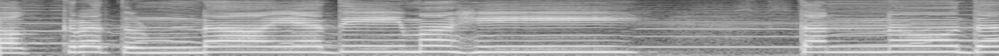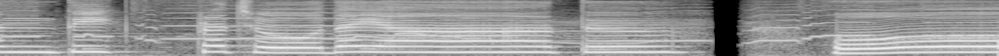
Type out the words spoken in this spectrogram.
वक्रतुण्डाय धीमहि तन्नो दन्ति प्रचोदयात्। ॐ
